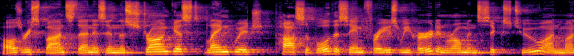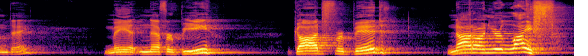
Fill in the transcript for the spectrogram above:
Paul's response then is in the strongest language possible, the same phrase we heard in Romans 6 2 on Monday. May it never be, God forbid, not on your life.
